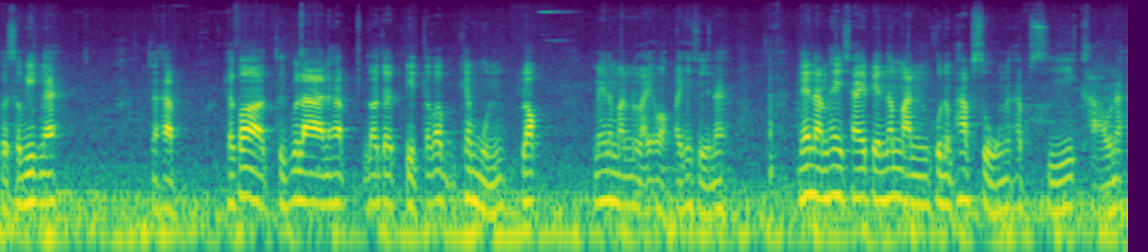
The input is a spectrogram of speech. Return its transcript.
เปิดสวิตช์นะ นะครับ แล้วก็ถึงเวลานะครับ เราจะปิดแล้วก็แค่หมุนล็อกไม่ให้น้ำมันมันไหลออกไปเฉยๆนะ แนะนำให้ใช้เป็นน้ำมันคุณภาพสูงนะครับ สีขาวนะ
